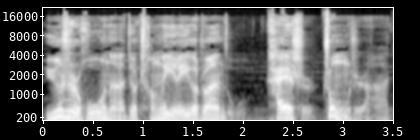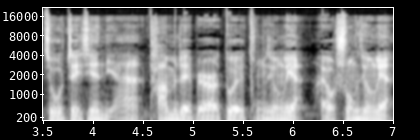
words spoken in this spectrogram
于是乎呢，就成立了一个专案组，开始重视啊，就这些年他们这边对同性恋还有双性恋。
